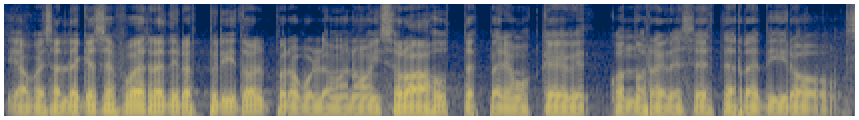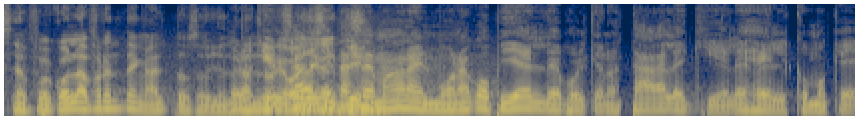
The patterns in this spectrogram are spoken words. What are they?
Y a pesar de que se fue de retiro espiritual, pero por lo menos hizo los ajustes. Esperemos que cuando regrese este retiro. Se fue con la frente en alto. so yo Pero entiendo quién que va a llegar esta bien. semana el Mónaco pierde porque no está Galecki. Él es el, como que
